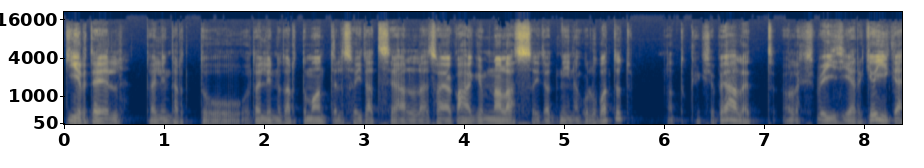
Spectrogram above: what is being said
kiirteel Tallinn-Tartu, Tallinna-Tartu maanteel sõidad seal saja kahekümne alas, sõidad nii, nagu lubatud, natuke, eks ju, peale, et oleks veisi järgi õige,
